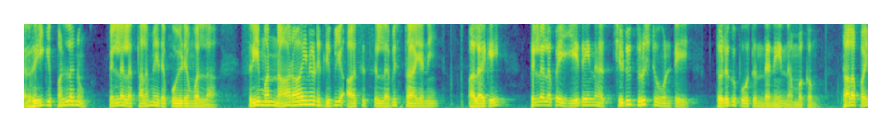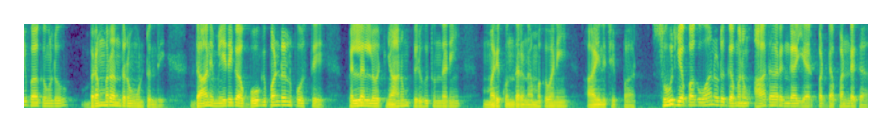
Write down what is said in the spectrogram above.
రేగి పళ్ళను పిల్లల తల మీద పోయడం వల్ల శ్రీమన్నారాయణుడి దివ్య ఆశీస్సులు లభిస్తాయని. అలాగే పిల్లలపై ఏదైనా చెడు దృష్టి ఉంటే తొలగిపోతుందనే నమ్మకం. తలపై భాగంలో బ్రహ్మరంధ్రం ఉంటుంది. దాని మీదుగా భోగి పండును పోస్తే పిల్లల్లో జ్ఞానం పెరుగుతుందని మరికొందరు నమ్మకమని ఆయన చెప్పారు. సూర్య భగవానుడు గమనం ఆధారంగా ఏర్పడ్డ పండగ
